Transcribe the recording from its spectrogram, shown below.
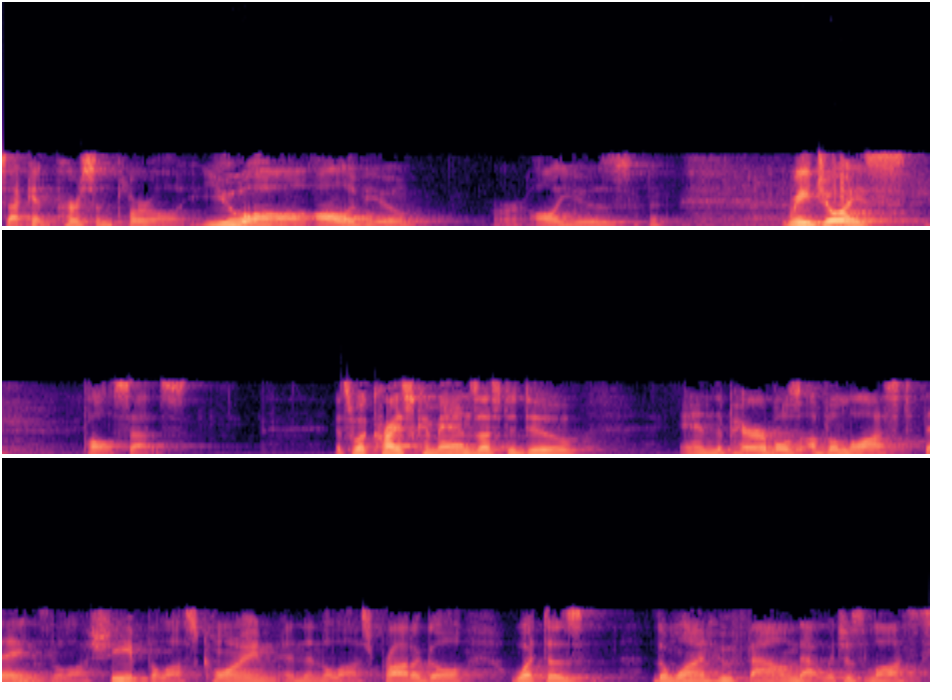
Second person plural. You all, all of you, or all yous, rejoice, Paul says. It's what Christ commands us to do in the parables of the lost things the lost sheep, the lost coin, and then the lost prodigal. What does the one who found that which is lost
